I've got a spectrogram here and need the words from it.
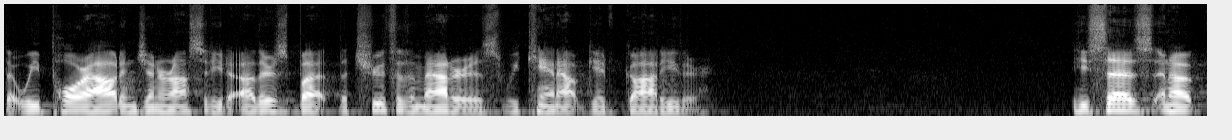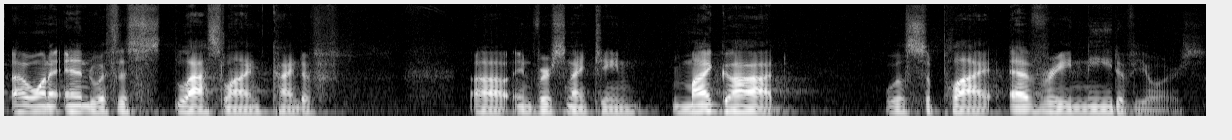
that we pour out in generosity to others, but the truth of the matter is we can't outgive God either he says, and I, I want to end with this last line, kind of, uh, in verse 19 My God will supply every need of yours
